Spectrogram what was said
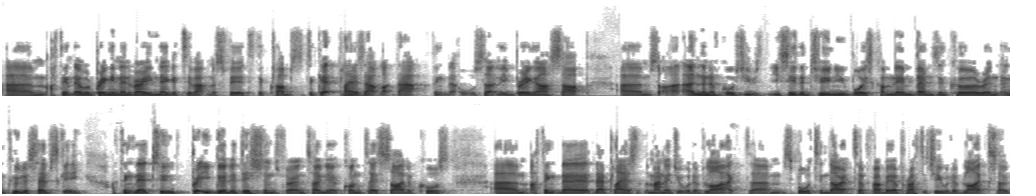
Um, I think they were bringing in a very negative atmosphere to the club. So to get players out like that, I think that will certainly bring us up. Um, so, and then of course you you see the two new boys coming in, Bentancur and, and Kulusevski. I think they're two pretty good additions for Antonio Conte's side. Of course, um, I think they're, they're players that the manager would have liked, um, sporting director Fabio Paratici would have liked. So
